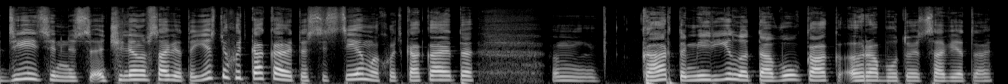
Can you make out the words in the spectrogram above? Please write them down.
деятельность э, членов Совета? Есть ли хоть какая-то система, хоть какая-то карта, мерила того, как работают советы,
